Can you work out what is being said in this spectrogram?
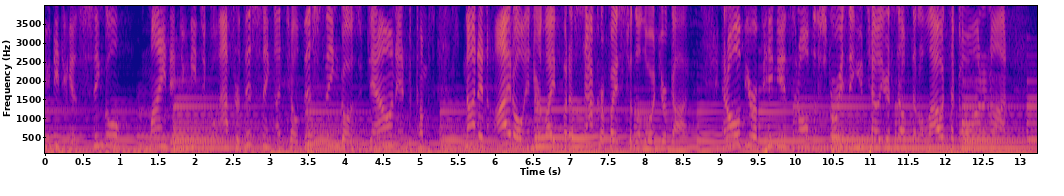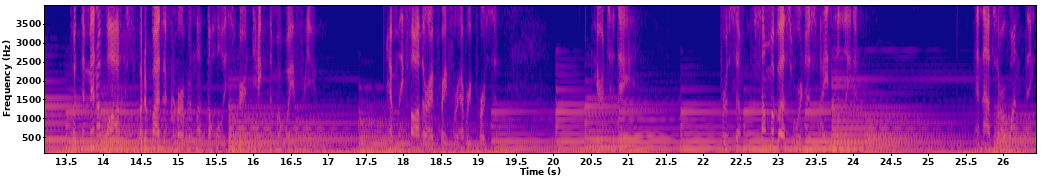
you need to get single minded. You need to go after this thing until this thing goes down and becomes not an idol in your life, but a sacrifice to the Lord your God. And all of your opinions and all the stories that you tell yourself that allow it to go on and on, put them in a box, put it by the curb, and let the Holy Spirit take them away for you. Heavenly Father, I pray for every person here today. For some, some of us, we're just isolated. And that's our one thing.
